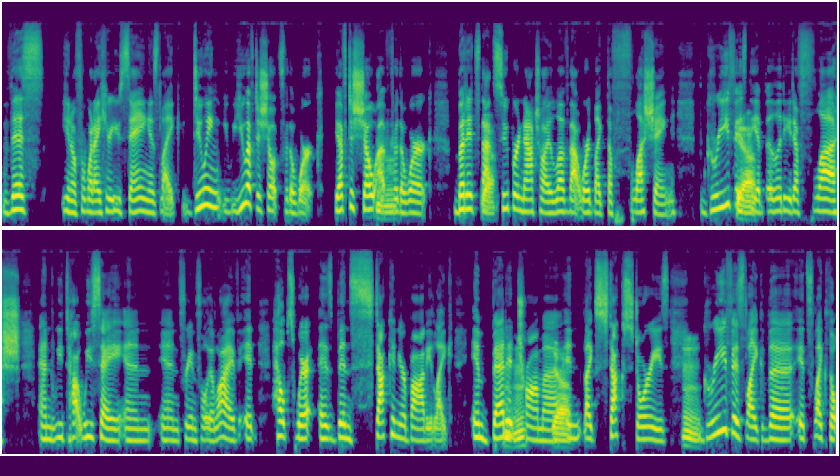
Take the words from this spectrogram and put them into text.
this, you know, from what I hear you saying is like doing, you have to show up for the work. You have to show up hmm for the work, but it's yeah, that supernatural. I love that word, like the flushing. Grief is yeah, the ability to flush. And we taught, we say in, in Free and Fully Alive, it helps where it has been stuck in your body, like embedded hmm trauma yeah, and like stuck stories mm, grief is like the it's like the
